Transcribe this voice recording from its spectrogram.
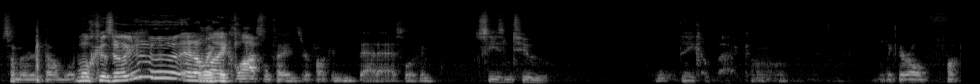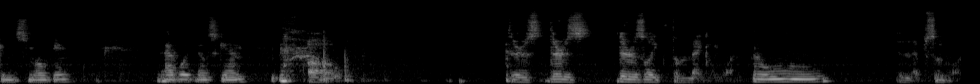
some of them are dumb looking. Well, because they're like, "Uh," and I'm like, like, the colossal titans are fucking badass looking. season two, they come back. Oh, like they're all fucking smoking and have like no skin. Oh, there's there's there's like the mega one Oh, in episode one.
